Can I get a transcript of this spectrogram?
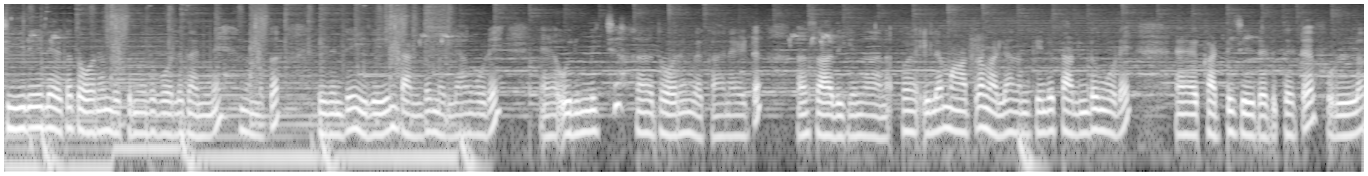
ചീരയിലൊക്കെ തോരൻ വെക്കുന്നത് പോലെ തന്നെ നമുക്ക് ഇതിന്റെ ഇലയും തണ്ടും എല്ലാം കൂടെ ഒരുമിച്ച് തോരൻ വെക്കാനായിട്ട് സാധിക്കുന്നതാണ്. അപ്പോൾ ഇല മാത്രമല്ല നമുക്കിതിന്റെ തണ്ടും കൂടെ കട്ട് ചെയ്തെടുത്തിട്ട് ഫുള്ള്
